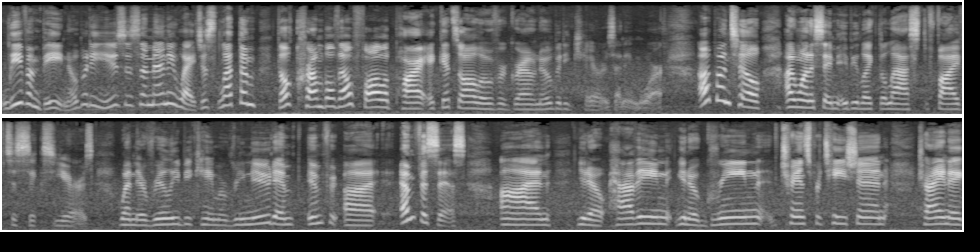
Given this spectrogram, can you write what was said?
leave them be. Nobody uses them anyway. Just let them they'll crumble they'll fall apart. It gets all overgrown nobody cares anymore. Up until i want to say maybe like the last five to six years when there really became a renewed em- em- uh, emphasis on you know having you know green transportation trying to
